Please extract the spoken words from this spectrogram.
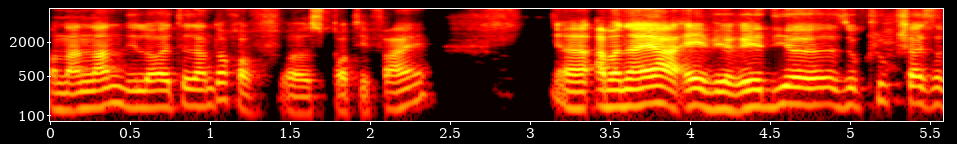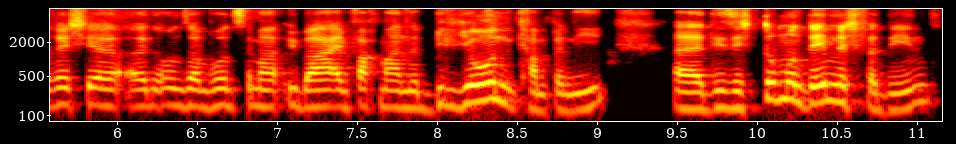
und dann landen die Leute dann doch auf äh, Spotify. Äh, aber naja, ey, wir reden hier so klugscheißerisch hier in unserem Wohnzimmer über einfach mal eine Billionen-Company, äh, die sich dumm und dämlich verdient.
